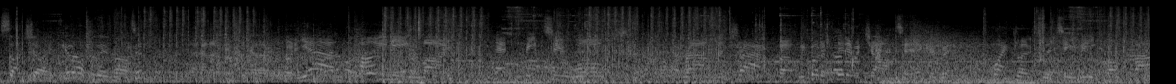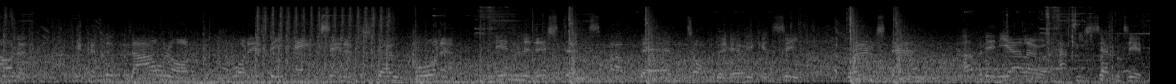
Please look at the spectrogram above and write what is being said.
sunshine. Good afternoon, Martin. But yeah, I'm pining my FP2 walks around the track, but we've got a bit of a chance here because we're quite close to the TV compound and you can look down on what is the exit of Stowe Corner in the distance up there at the top of the hill. You can see a grandstand covered in yellow, a happy 70th.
